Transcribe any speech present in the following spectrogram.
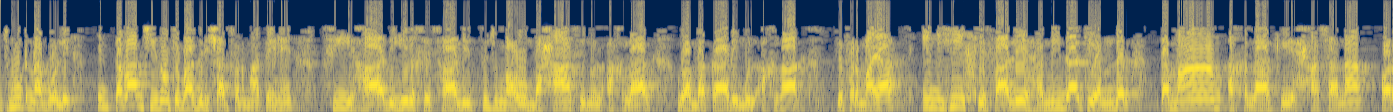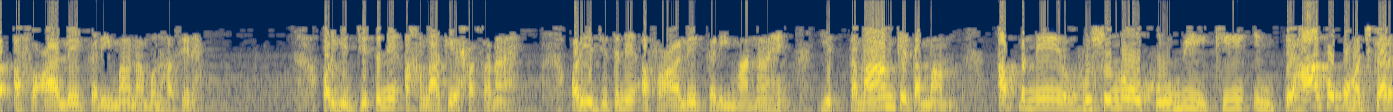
جھوٹ نہ بولے، ان تمام چیزوں کے بعد ارشاد فرماتے ہیں، فی حال ہل خسالی تجما محاسن الاخلاق و مکارم الاخلاق، کہ فرمایا، انہی خسال حمیدہ کے اندر تمام اخلاق حسنہ اور افعال کریمانہ منحصر ہیں۔ اور یہ جتنے اخلاق حسنہ ہیں اور یہ جتنے افعال کریمانہ ہیں، یہ تمام کے تمام اپنے حسن و خوبی کی انتہا کو پہنچ کر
